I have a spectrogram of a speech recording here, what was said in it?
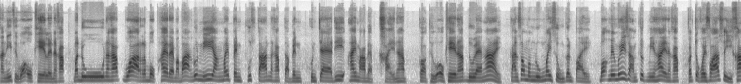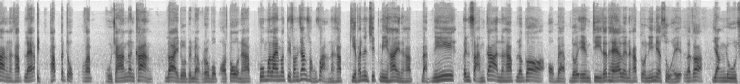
คันนี้ถือว่าโอเคเลยนะครับ มาดูนะครับว่าระบบให้อะไรมาบ้าง รุ่นนี้ยังไม่เป็นพุชสตาร์ทนะครับ แต่เป็นกุญแจที่ให้มาแบบไขนะครับก็ถือว่าโอเคนะครับ ดูแลง่าย การซ่อมบำรุงไม่สูงเกินไป เบาะเมมโมรี่3จุดมีให้นะครับ กระจกไฟฟ้า 4 ข้างนะครับ และปิดพับกระจกนะครับ หูช้างด้านข้าง ได้โดยเป็นแบบระบบออโต้นะครับพวงมาลัยมัลติฟังก์ชัน 2 ฝั่งนะครับ เกียร์พันธชิปมีให้นะครับ แบบนี้เป็น 3 ก้านนะครับ แล้วก็ออกแบบโดย AMG แท้ๆเลยนะครับ ตัวนี้เนี่ยสวยแล้วก็ยังดูโฉ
